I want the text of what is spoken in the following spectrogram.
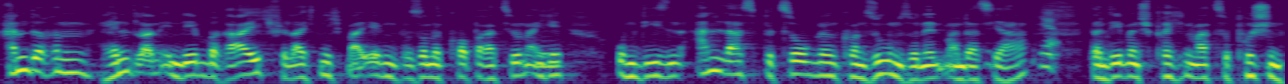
anderen Händlern in dem Bereich vielleicht nicht mal irgendwo so eine Kooperation eingeht, mhm. um diesen anlassbezogenen Konsum, so nennt man das ja, ja, dann dementsprechend mal zu pushen.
